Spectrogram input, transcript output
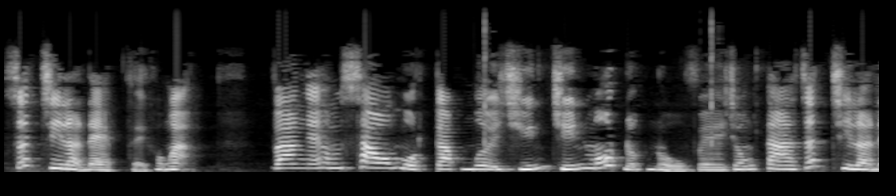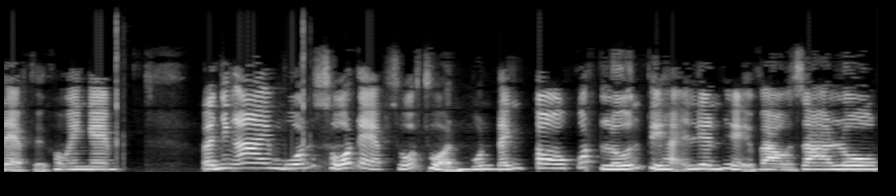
Rất chi là đẹp phải không ạ? Và ngày hôm sau một cặp 1991 được nổ về chúng ta rất chi là đẹp phải không anh em? Và những ai muốn số đẹp, số chuẩn, muốn đánh to quất lớn thì hãy liên hệ vào Zalo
